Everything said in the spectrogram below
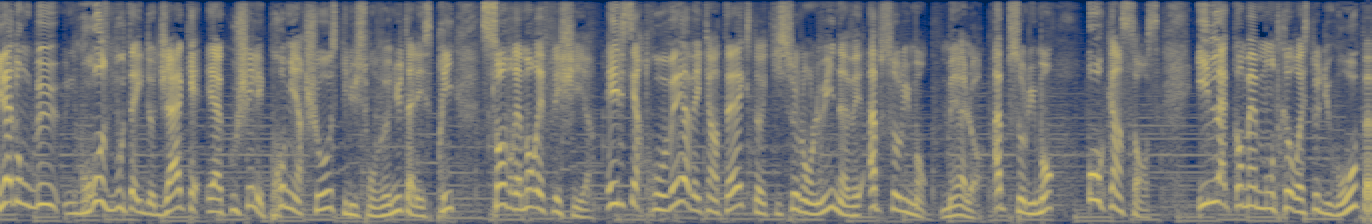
Il a donc bu une grosse bouteille de Jack et a couché les premières choses qui lui sont venues à l'esprit sans vraiment réfléchir. Et il s'est retrouvé avec un texte qui, selon lui, n'avait absolument, mais alors absolument, aucun sens. Il l'a quand même montré au reste du groupe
